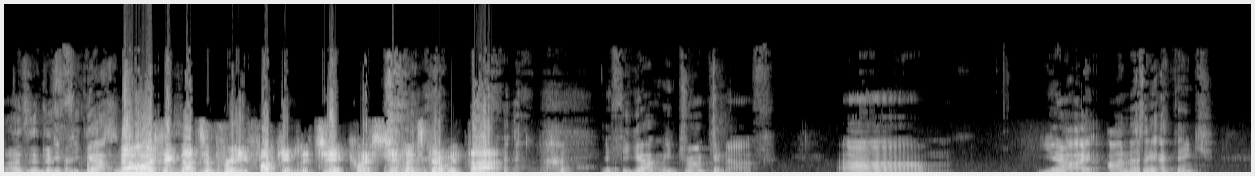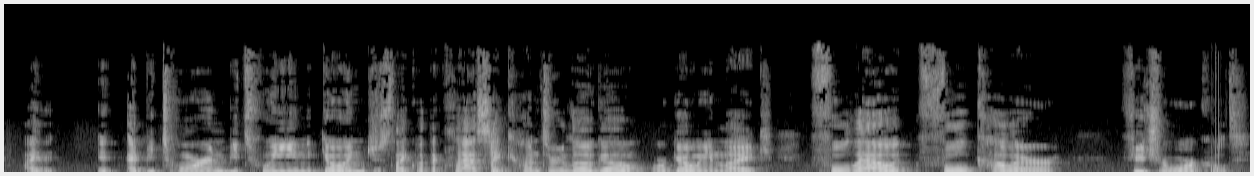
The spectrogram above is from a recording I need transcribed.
That's a different you got- question. No, I think that's a pretty fucking legit question. Let's go with that. if you got me drunk enough, um, you know, I honestly I think I it, I'd be torn between going just like with a classic Hunter logo or going like full out, full color Future War Cult.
